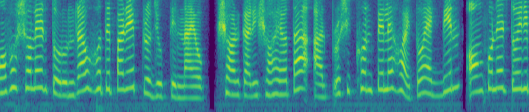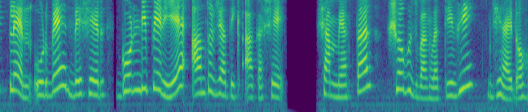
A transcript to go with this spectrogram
মফস্বলের তরুণরাও হতে পারে প্রযুক্তির নায়ক। সরকারি সহায়তা আর প্রশিক্ষণ পেলে হয়তো একদিন অঙ্কনের তৈরি প্লেন উড়বে দেশের গণ্ডি পেরিয়ে আন্তর্জাতিক আকাশে। সাম্য আক্তার, সবুজ বাংলা টিভি, ঝিনাইদহ।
